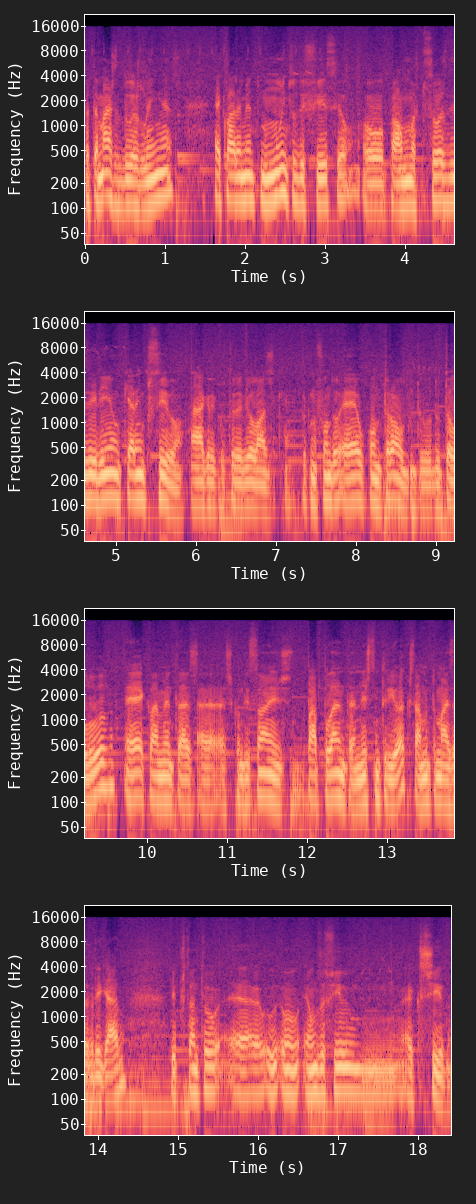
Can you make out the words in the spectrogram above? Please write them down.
patamares de duas linhas é claramente muito difícil, ou para algumas pessoas diriam que era impossível a agricultura biológica, porque no fundo é o controle do, do talude, é claramente as, as condições para a planta neste interior, que está muito mais abrigado, e portanto é, é um desafio acrescido.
